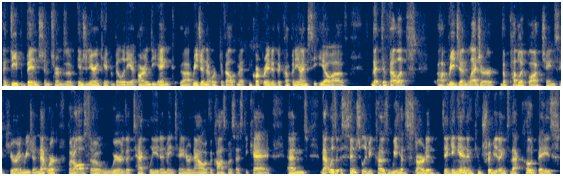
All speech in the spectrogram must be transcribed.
a deep bench in terms of engineering capability at r&d inc uh, regen network development incorporated the company i'm ceo of that develops uh, Regen Ledger, the public blockchain securing Regen network, but also we're the tech lead and maintainer now of the Cosmos SDK. And that was essentially because we had started digging in and contributing to that code base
